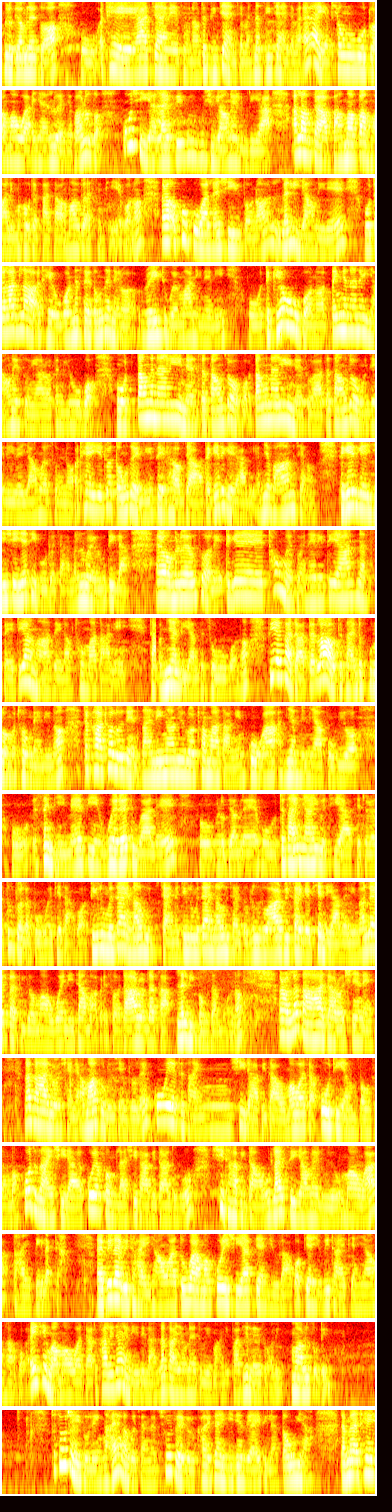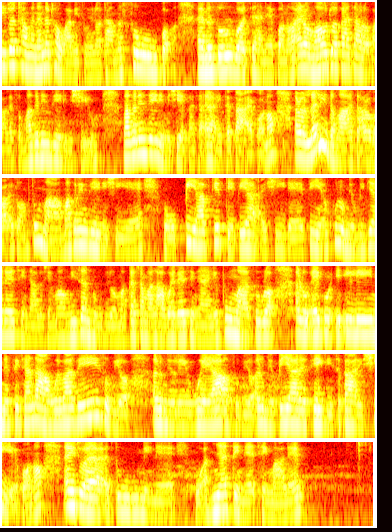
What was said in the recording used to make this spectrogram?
ဘယ်လိုပြောမလဲဆိုတော့ဟိုအထည်ကကြံနေဆိုရင်တော့တစ်စည်းကြံကြမယ်နှစ်စည်းကြံကြမယ်အဲ့ဒါကြီးကဖြုံလို့ဖို့အတွက်အမောက်ကအရန်လွယ်တယ်ဘာလို့လဲဆိုတော့ကိုယ့်ရှီက live save ယူရောင်းတဲ့လူတွေကအဲ့လောက်ကဘာမှပောက်မွားလေးမဟုတ်တဲ့ခါကျတော့အမောက်အတွက်အဆင်ပြေရပေါ့နော်အဲ့တော့အခုကိုကလက်ရှိပေါ့နော်လက်လီရောင်းနေတယ်ဟိုတစ်လားတစ်လားအထည်ကိုပေါ့20 30နဲ့တော့ ready to wear မနေနဲ့လေဟိုတကယ်ဟုတ်ပေါ့နော်တင်ကနန်းနဲ့ရောင်းနေဆိုရင်ကတော့တမျိုးပေါ့ဟိုတောင်းကနန်းလေးနဲ့1000ကျော်ပေါ့တောင်းကနန်းလေးနဲ့ဆိုတာ1000ကျော်ဝန်းကျင်လေးပဲရောင်းမယ်ဆိုရင်တော့အထည်ရည်အတွက်30 40လောက်ကြာတကယ်တကယ်ရလေအမြတ်ဘာမှမချအောင်တကယ်တကယ်ရေရှည်ရက်တည်ဖို့အတွက်ကြာမလွယ်ဘူးတိလားအဲ့တော့မလွယ်ဘူးဆိုတော့လေတကယ်ထုတ်မယ်ဆိုရင်လည်း120 150လောက်ထုံမှသာလေဒါအမြတ်လေးကမစိုးဘူးပေါ့နော်ပြီးတဲ့အခါကျတစ်လောက်ဒီဇိုင်းတစ်ခုတော့မထုံနဲ့လေနော်တစ်ခါထွက်လို့ရှိရင်ဒီဇိုင်း၄၅မျိုးတော့ထွက်မှသာလေကိုကအမြတ်များများပို့ပြီးတော့ဟိုအဆင်ပြေမယ်ပြီးရင်ဝယ်တဲ့သူကလည်းဟိုဘယ်လိုပြောမလဲဟိုဒီဇိုင်းအများကြီးကိုကြည့်ရဖြစ်တော့သူ့အတွက်လည်းပိုဝယ်ဖြစ်တာပေါ့ဒီလူမကြိုက်ရင်နောက်လူကြိုက်မယ်ဒီလူမကြိုက်ရင်နောက်လူကြိုက်ဆိုလူဆိုတာ recycle ဖြစ်နေရပဲလေနော်လက်ပတ်ပြီးတော့မှဝယ်နေကြမှာပဲဆိုတော့ဒါကတော့လက်ကလက်လီပုံစံပေါ့နော်အဲ့တော့လက်ကကကြတော့ရှင်းတယ်လက်ကကကြတော့ရှင်းတယ်အမဆိုလို့ရှိရင်ဘယ်လိုလဲကိုယ့်ရဲ့ဒီဇိုင်းရှိတာပြီးသားကိုမဟုတ်ကကြောင့် ODM ပုံစံပေါ့ကိုယ့်ဒီဇိုင်းရှိတာကိုယ့်ရဲ့ formula ရှိတာပြီးသားသူကိုရှိထားပြီးသားကို live စေးရောင်းတဲ့လူတွေကိုအမကဒါကြီးပေးလိုက်တာအဲပေးလိုက်ပြီးဒါကြီးရောင်းသွားသူကမကိုရီရှီကပြန်ယူတာပေါ့ပြန်ယူပြီးဒါကြီးပြန်ရောင်းတာပေါ့အဲ့ဒီအချိန်မှာမဟုတ်ကကြာတခါလေကြာရင်လေဒီလားလက်ကရောင်းတဲ့သူတွေမှာလေဘာဖြစ်လဲဆိုတော့လေအမတို့ဆိုလေ တချို့တွေဆိုလေ900လောက်ပဲကျန်တယ်တချို့ဆယ်ကခါလေးကျရင်ရည်ချင်းစရာကြီးတီလာ300ဒါပေမဲ့အထည်ယူတော့ထောင်ကနန်းနဲ့ထွက်သွားပြီဆိုရင်တော့ဒါမဆိုးဘူးပေါ့အဲမဆိုးဘူးပေါ့ကျန်တယ်ပေါ့နော်အဲ့တော့မဟုတ်အတွက်ကကြတော့ဗာလဲဆို marketing စရိတ်တွေမရှိဘူး marketing စရိတ်တွေမရှိတဲ့ခါကျအဲ့ဒါကြီးတက်တာရယ်ပေါ့နော်အဲ့တော့လက်လီသမားကကြတော့ဗာလဲဆိုသူ့မှာ marketing စရိတ်တွေရှိတယ်ဟို PR gift တွေပေးရတာရှိတယ်ပြီးရင်အခုလိုမျိုးမီးပြတ်တဲ့အချိန်ကြလို့ရှင်မောင်မီးဆက်နှူပြီးတော့မှ customer လာဝယ်တဲ့အချိန်ကြရင်လေပူမှာဆိုပြီးတော့အဲ့လိုအဲကွန်းအေးအေးလေးနဲ့စိတ်ချမ်းသာအောင်ဝယ်ပါစေဆိုပြီးတော့အဲ့လိုမျိုးလေးဝယ်ရအောင်ဆိုပြီးတော့အဲ့လိုမျိုးပေးရတဲ့စရိတ်တွေစကားတွေရှိရယ်ပေါ့နော်အဲ့ဒီအတွက်သူအနေနဲ့ဟိုအမျက်တင်တဲ့အချိန်မှာလည်း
